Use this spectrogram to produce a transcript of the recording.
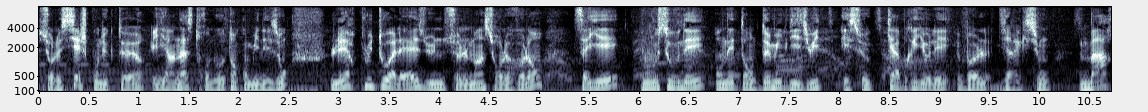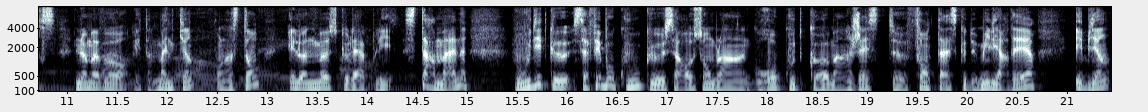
Sur le siège conducteur, il y a un astronaute en combinaison, l'air plutôt à l'aise, une seule main sur le volant. Ça y est, vous vous souvenez, on est en 2018 et ce cabriolet vole direction Mars. L'homme à bord est un mannequin pour l'instant. Elon Musk l'a appelé Starman. Vous vous dites que ça fait beaucoup, que ça ressemble à un gros coup de com', à un geste fantasque de milliardaire. Eh bien,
